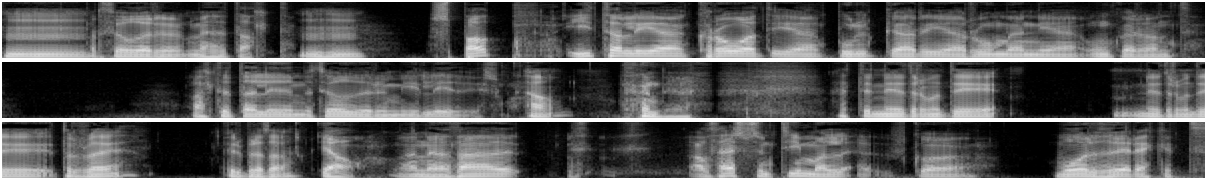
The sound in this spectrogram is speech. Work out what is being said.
Hmm, þjóðar með þetta allt. Mhm Spánn, Ítalía, Króatía Búlgaría, Rúmenía Ungverland allt þetta liðið með þjóðurum í liði sko. Já, þannig að þetta er niðurdrömmandi niðurdrömmandi tölfræði fyrir breyta Já, þannig að það á þessum tíma sko, voru þeir ekkert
